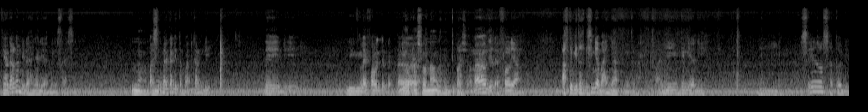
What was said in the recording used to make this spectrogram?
di hotel kan tidak hanya di administrasi Benar. pasti ada. mereka ditempatkan di di di di level di eh, operasional lah intinya. operasional di level yang aktivitas fisiknya banyak gitu lagi mungkin dia di di sales atau di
